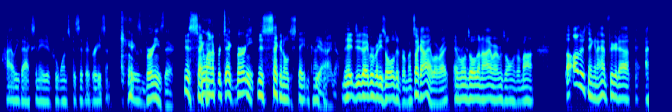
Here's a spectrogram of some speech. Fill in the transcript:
highly vaccinated for one specific reason. Because Bernie's there. It's They want to protect Bernie. it's the second oldest state in the country. Yeah, I know. Everybody's old in Vermont. It's like Iowa, right? Everyone's old in Iowa. Everyone's old in Vermont. The other thing, and I haven't figured out, I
